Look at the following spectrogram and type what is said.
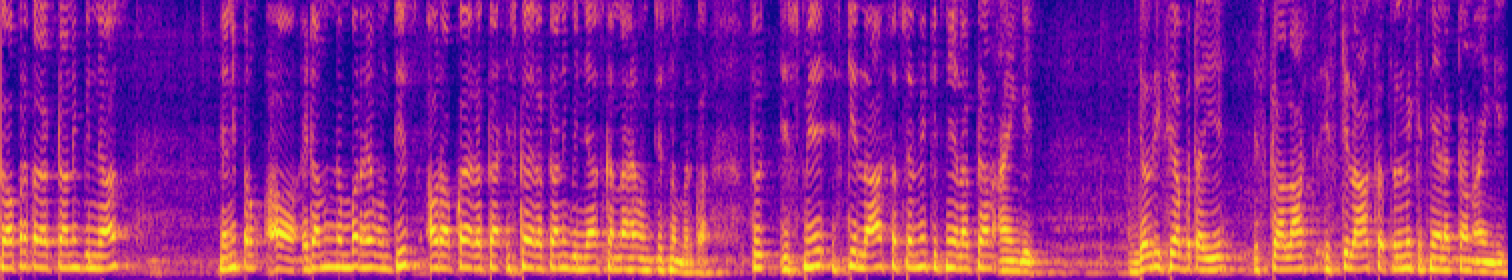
कापर का इलेक्ट्रॉनिक विन्यास? यानी एटॉमिक नंबर है उनतीस और आपका इलेक्ट्रॉन इसका इलेक्ट्रॉनिक विन्यास करना है उनतीस नंबर का। तो इसमें, इसके लास्ट सबसेल में कितने इलेक्ट्रॉन आएँगे? जल्दी से आप बताइए, इसका लास्ट इसके लास्ट सबसेल में कितने इलेक्ट्रॉन आएँगे?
